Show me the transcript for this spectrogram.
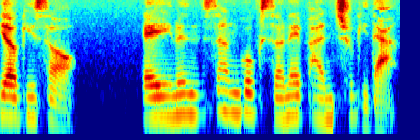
여기서 A는 쌍곡선의 반축이다.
